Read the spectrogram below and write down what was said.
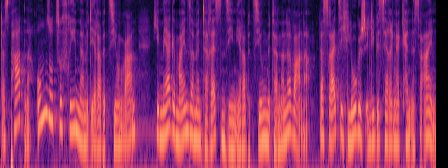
dass Partner umso zufriedener mit ihrer Beziehung waren, je mehr gemeinsame Interessen sie in ihrer Beziehung miteinander wahrnahmen. Das reiht sich logisch in die bisherigen Erkenntnisse ein.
